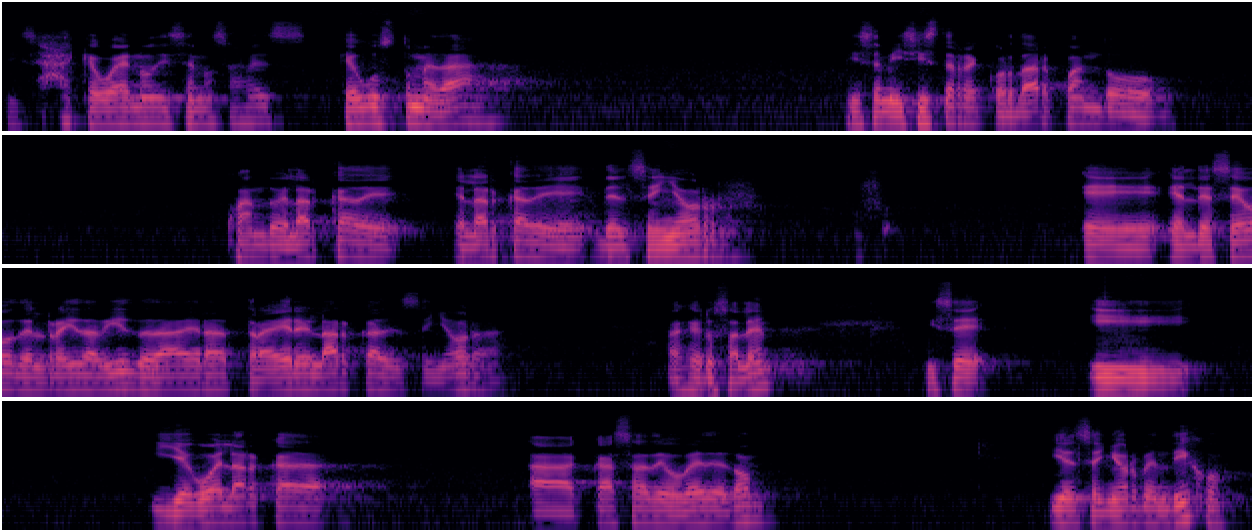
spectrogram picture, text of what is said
dice, ay, qué bueno, dice, no sabes qué gusto me da. Dice, me hiciste recordar cuando, cuando el arca, de, el arca de, del Señor, eh, el deseo del rey David, ¿verdad? Era traer el arca del Señor a, a Jerusalén. Dice, y, y, llegó el arca a casa de Obededón. Y el Señor bendijo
